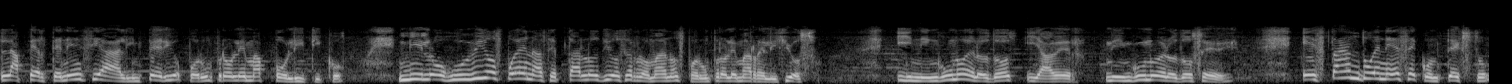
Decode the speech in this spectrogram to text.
la pertenencia al imperio por un problema político, ni los judíos pueden aceptar los dioses romanos por un problema religioso. Y ninguno de los dos, y a ver, ninguno de los dos cede. Estando en ese contexto,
